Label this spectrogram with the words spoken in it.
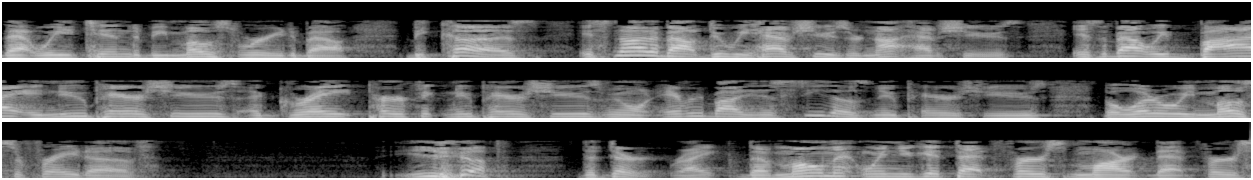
that we tend to be most worried about because it's not about do we have shoes or not have shoes. It's about we buy a new pair of shoes, a great, perfect new pair of shoes. We want everybody to see those new pair of shoes. But what are we most afraid of? Yep. The dirt, right? The moment when you get that first mark, that first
